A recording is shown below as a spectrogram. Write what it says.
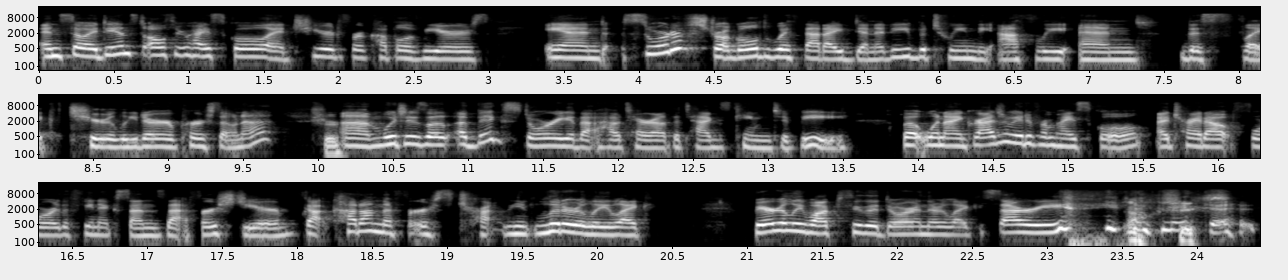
And so I danced all through high school. I cheered for a couple of years and sort of struggled with that identity between the athlete and this like cheerleader persona, sure. um, which is a, a big story about how Tear Out the Tags came to be. But when I graduated from high school, I tried out for the Phoenix Suns that first year, got cut on the first try, literally like barely walked through the door and they're like, sorry, you oh, didn't oh, make it.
